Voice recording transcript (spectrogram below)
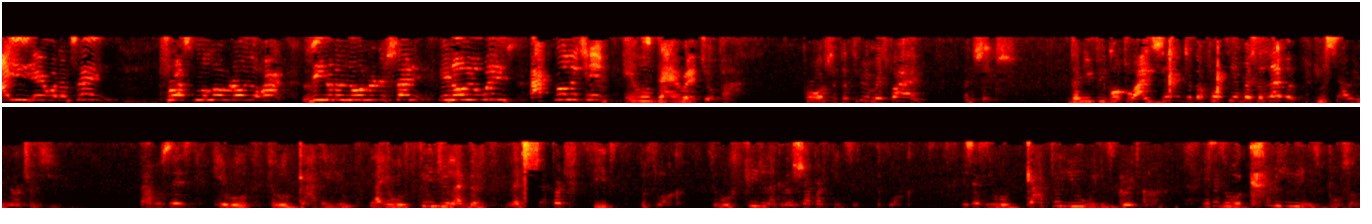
Are you hearing what I'm saying? Trust in the Lord with all your heart. Lean on your understanding. In all your ways, acknowledge Him. He will direct your path. Proverbs chapter 3, verse 5 and 6. Then if you go to Isaiah chapter 40 and verse 11, you see how He nurtures you. Bible says He will He will gather you, like He will feed you like the like shepherd feeds the flock. He will feed you like the shepherd feeds the flock. He says He will gather you with His great arm. He says He will carry you in His bosom.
